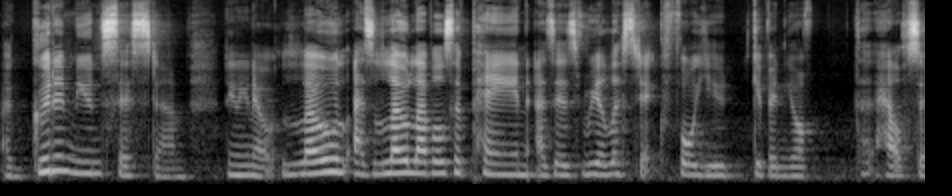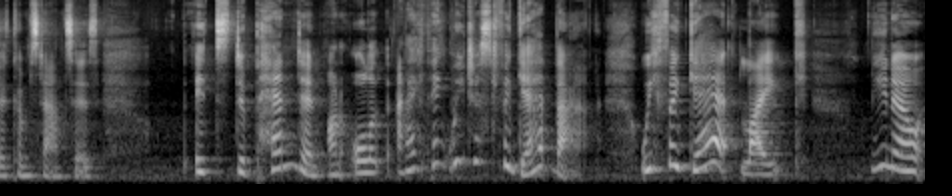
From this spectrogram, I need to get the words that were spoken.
a good immune system, you know, low as low levels of pain as is realistic for you given your health circumstances. It's dependent on all of and I think we just forget that. We forget like you know,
